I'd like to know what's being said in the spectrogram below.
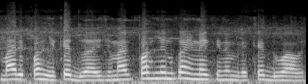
મારી પહેલી કેદું આવી છે. મારી પહેલી ને કઈ નહીં કે નમરે કેદું આવે.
